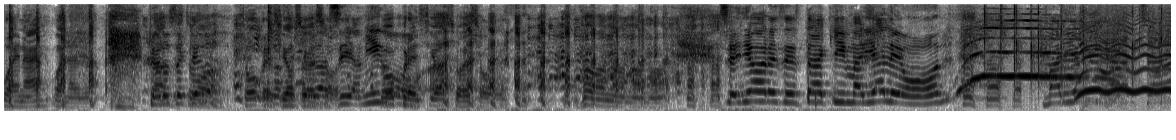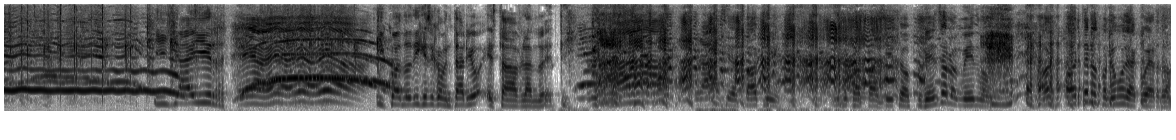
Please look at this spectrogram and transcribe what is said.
Buena, ¿eh? Buena. ¿eh? Pero No, se estuvo- quedó. Estuvo se precioso quedó eso. así, amigo. Estuvo precioso eso, güey. No, no, no, no. señores, está aquí María León, María Garza y Jair. ¡Ea, ea, ea, ea! Y cuando dije ese comentario estaba hablando de ti. Gracias, papi. Papacito. Pienso lo mismo. Ahor- Ahorita nos ponemos de acuerdo.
